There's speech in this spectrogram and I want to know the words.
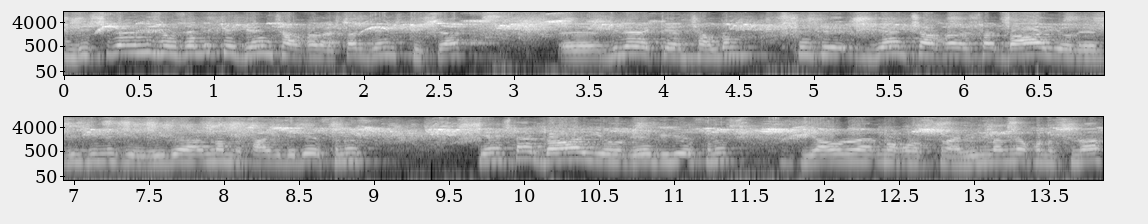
Dişilerimiz özellikle genç arkadaşlar genç dişler. Ee, bilerek genç aldım. Çünkü genç arkadaşlar daha iyi oluyor bildiğiniz gibi videolarımdan da takip ediyorsunuz. Gençler daha iyi oluyor biliyorsunuz. Yavru verme konusunda bilmem ne konusunda.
